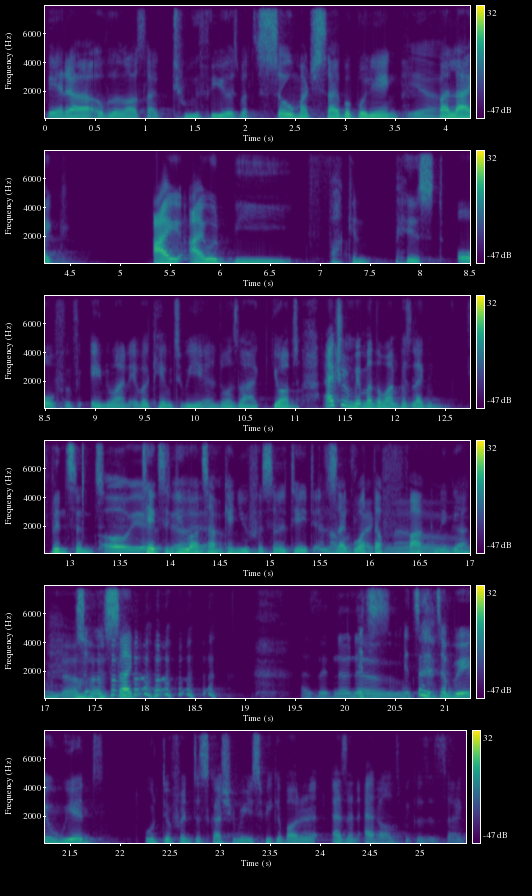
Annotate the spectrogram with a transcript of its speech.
better over the last like two three years but so much cyberbullying Yeah, but like I I would be fucking pissed off if anyone ever came to me and was like yo I'm s- I actually remember the one person like Vincent oh yeah, texted you on yeah. some can you facilitate and, And it's like what the fuck nigga No. so it's like I said no, no. it's it's it's a very weird or different discussion when you speak about it as an adult because it's like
